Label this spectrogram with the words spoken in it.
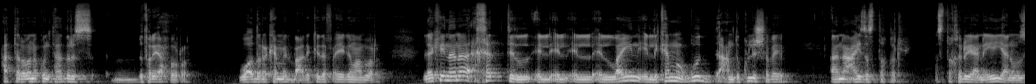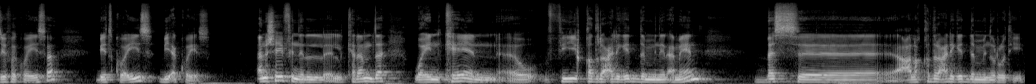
حتى لو أنا كنت هدرس بطريقة حرة وأقدر أكمل بعد كده في أي جامعة بره. لكن أنا خدت ال- ال- ال- ال- line اللي كان موجود عند كل الشباب. أنا عايز أستقر. أستقر يعني إيه؟ يعني وظيفة كويسة بيت كويس بيئة كويسة. أنا شايف إن ال- الكلام ده وإن كان في قدر عالي جدا من الأمان بس آه، على قدر عالي جدا من الروتين.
